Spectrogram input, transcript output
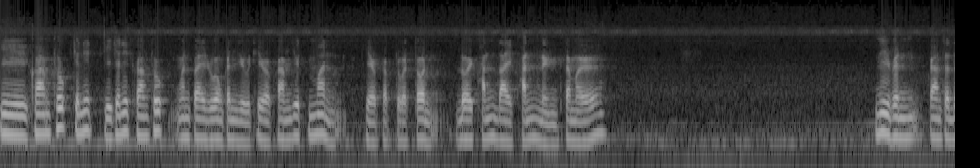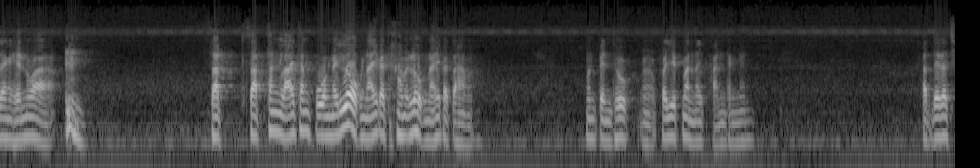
กี่ความทุกข์ชนิด กี่ชนิดความทุกข์มันไปรวมกันอยู่ที่ว่าความยึดมั่น เกี่ยวกับตัวตนโดยขันใดขันหนึ่งเสมอ นี่เป็นการแสดงเห็นว่า สัตว สัตว์ทั้งหลายทั้งปวงในโลกไหนก็ตามโลกไหนก็ตาม มันเป็นทุกข์เพราะยึดมั่นในขันทั้งนั้น สัตว์เดรัจฉ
